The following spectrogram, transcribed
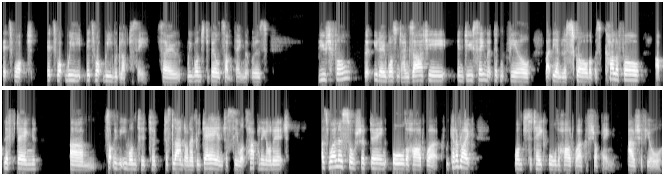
it's what it's what we it's what we would love to see. So we wanted to build something that was beautiful, that you know wasn't anxiety inducing, that didn't feel like the endless scroll, that was colourful, uplifting, um, something that you wanted to just land on every day and just see what's happening on it, as well as sort of doing all the hard work. We kind of like wanted to take all the hard work of shopping out of your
